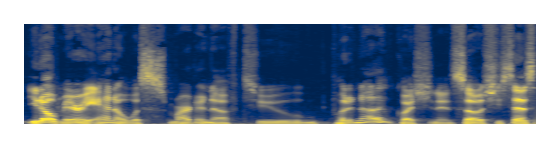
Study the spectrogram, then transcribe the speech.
You know, Mariana was smart enough to put another question in. So she says,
